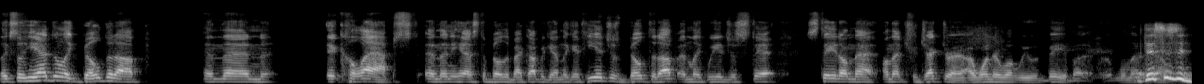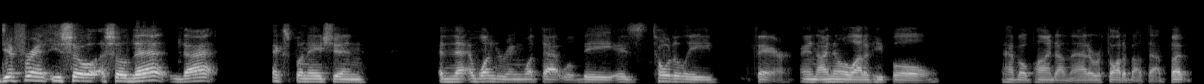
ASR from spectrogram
like so he had to like build it up and then it collapsed and then he has to build it back up again. Like if he had just built it up and like we had just stayed stayed on that on that trajectory, I wonder what we would be, but we'll this know. is a different so so that that explanation and that wondering what that will be is totally fair. And I know a lot of people have opined on that or thought about that. But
